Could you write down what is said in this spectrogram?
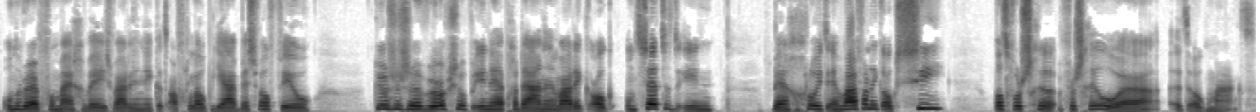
onderwerp voor mij geweest waarin ik het afgelopen jaar best wel veel cursussen, workshops in heb gedaan. En waar ik ook ontzettend in ben gegroeid. En waarvan ik ook zie wat voor verschil uh, het ook maakt.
